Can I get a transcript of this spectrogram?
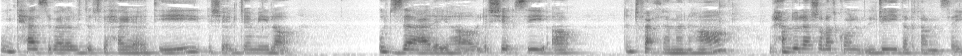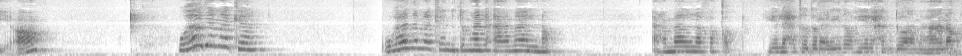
ونتحاسب على وجدت في حياتي الأشياء الجميلة وجزى عليها والأشياء السيئة. ندفع ثمنها. والحمد لله إن شاء الله تكون الجيدة أكثر من السيئة وهذا ما كان. وهذا ما كان. أنتم معنا أعمالنا. أعمالنا فقط. هي اللي حتهضر علينا وهي اللي حتدوها معانا.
